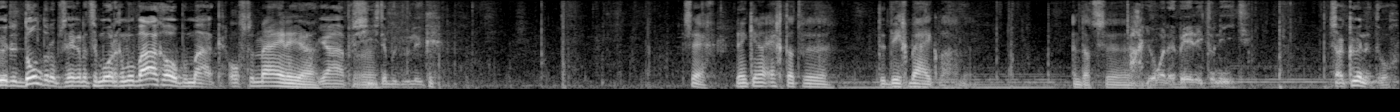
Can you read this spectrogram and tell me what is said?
Kun je er donder op zeggen dat ze morgen mijn wagen openmaken? Of de mijne, ja. Ja, precies, dat bedoel ik. Zeg, denk je nou echt dat we te dichtbij kwamen? En dat ze... Ach jongen, dat weet ik toch niet. Zou kunnen, toch?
